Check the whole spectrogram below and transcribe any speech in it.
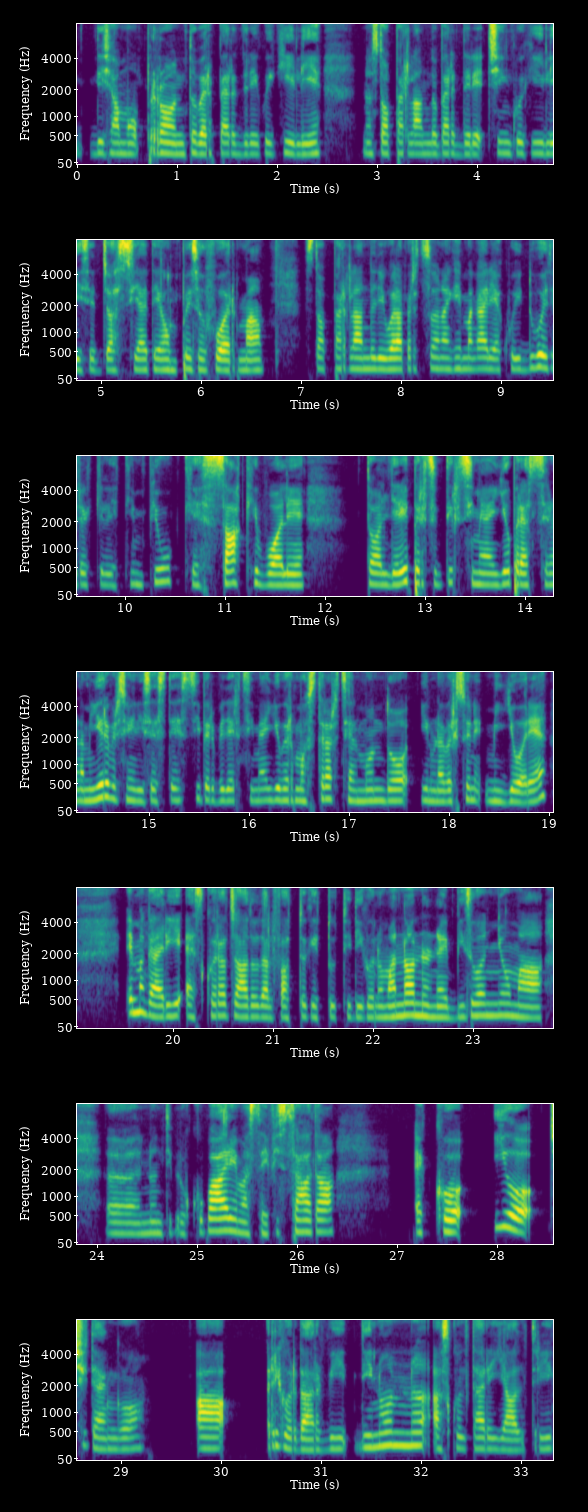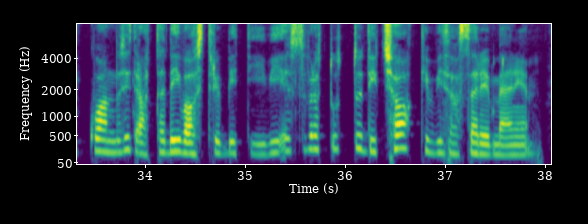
diciamo pronto per perdere quei chili, non sto parlando perdere 5 kg se già siete a un peso forma, sto parlando di quella persona che magari ha quei 2-3 kg in più, che sa che vuole togliere per sentirsi meglio, per essere la migliore versione di se stessi, per vedersi meglio, per mostrarsi al mondo in una versione migliore. E magari è scoraggiato dal fatto che tutti dicono ma no, non hai bisogno, ma eh, non ti preoccupare, ma sei fissata. Ecco, io ci tengo a ricordarvi di non ascoltare gli altri quando si tratta dei vostri obiettivi e soprattutto di ciò che vi sa stare bene.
